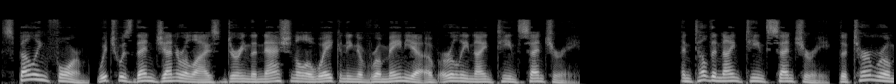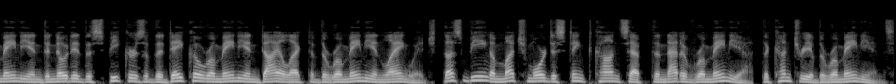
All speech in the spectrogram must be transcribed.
spelling form, which was then generalized during the national awakening of Romania of early 19th century. Until the 19th century, the term Romanian denoted the speakers of the Daco-Romanian dialect of the Romanian language, thus being a much more distinct concept than that of Romania, the country of the Romanians.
